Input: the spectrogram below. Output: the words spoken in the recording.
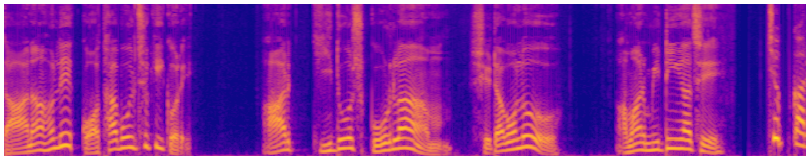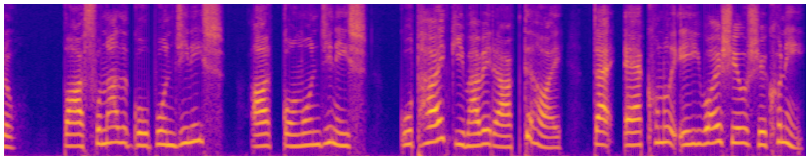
তা না হলে কথা বলছো কি করে? আর কি দোষ করলাম সেটা বলো। আমার মিটিং আছে। চুপ করো। পার্সোনাল গোপন জিনিস আর কমন জিনিস কোথায় কীভাবে রাখতে হয় তা এখনও এই বয়সেও শেখনি।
